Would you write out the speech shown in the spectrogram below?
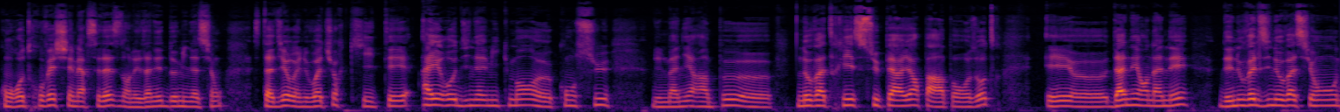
qu'on retrouvait chez Mercedes dans les années de domination. C'est-à-dire une voiture qui était aérodynamiquement conçue d'une manière un peu novatrice, supérieure par rapport aux autres. Et d'année en année, des nouvelles innovations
